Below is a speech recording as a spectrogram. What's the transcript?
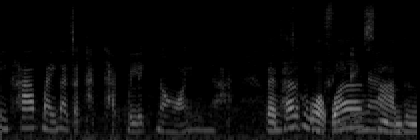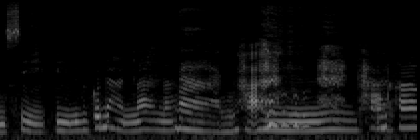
มีคราบไหมก็อาจจะขัดขัดๆไปเล็กน้อยอะไรอย่างเงี้ยค่ะแต่ถ้ามันก็จะบอกว่าคงสีได้นานสามถึงสี่ปีนี่มันก็นานมากนะ นานค่ะอืมค่ะค่อนข้าง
